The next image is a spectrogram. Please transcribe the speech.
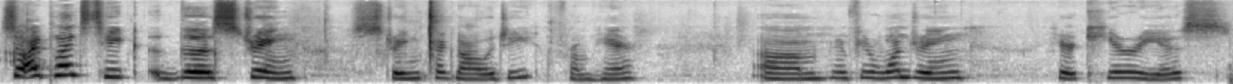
so I plan to take the string, string technology from here. Um, if you're wondering, you're curious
